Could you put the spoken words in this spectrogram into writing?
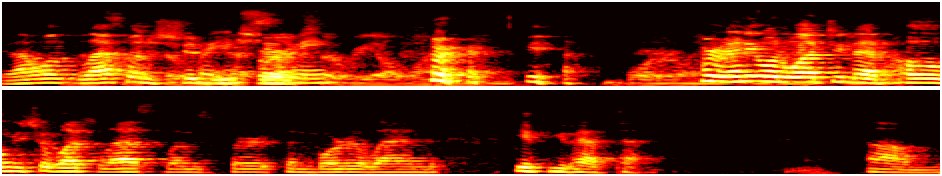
that one. That's Last like one should be that's showed like first. the real one. For, yeah. Borderlands. For anyone watching at home, you should watch Last Ones first and Borderland if you have time. Um,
